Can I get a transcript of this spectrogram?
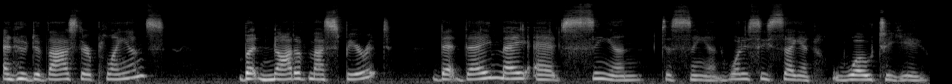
and who devise their plans, but not of my spirit, that they may add sin to sin. What is he saying? Woe to you.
